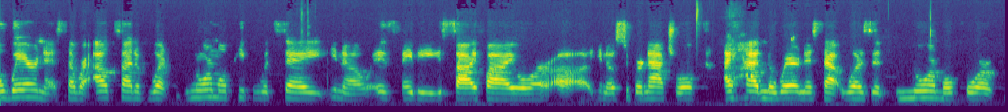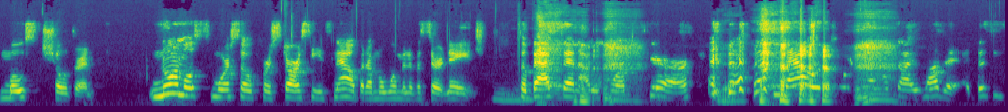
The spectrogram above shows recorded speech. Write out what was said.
awareness that were outside of what normal people would say, you know, is maybe sci-fi or uh, you know supernatural. I had an awareness that wasn't normal for most children. Normal more so for star seeds now, but I'm a woman of a certain age. So back then I was more obscure. now it's more normal, so I love it. This is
